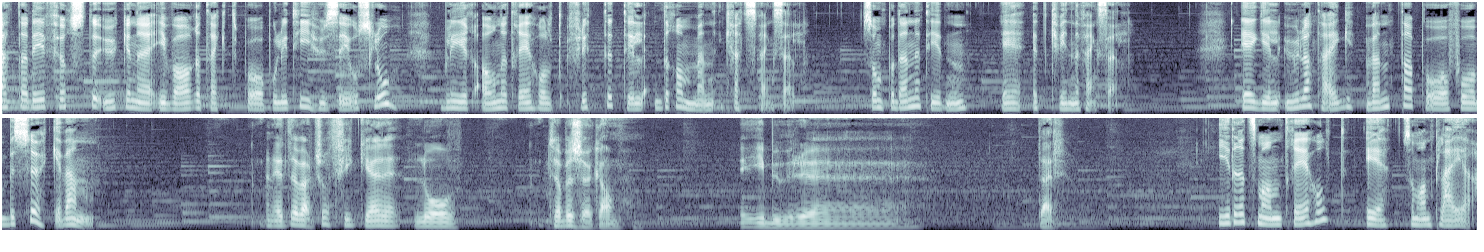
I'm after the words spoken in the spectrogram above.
Etter de første ukene i varetekt på politihuset i Oslo blir Arne Treholt flyttet til Drammen kretsfengsel, som på denne tiden er et kvinnefengsel. Egil Ulateig venter på å få besøke vennen. Men etter hvert så fikk jeg lov til å besøke ham i buret der. Idrettsmannen Treholt er som han pleier.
